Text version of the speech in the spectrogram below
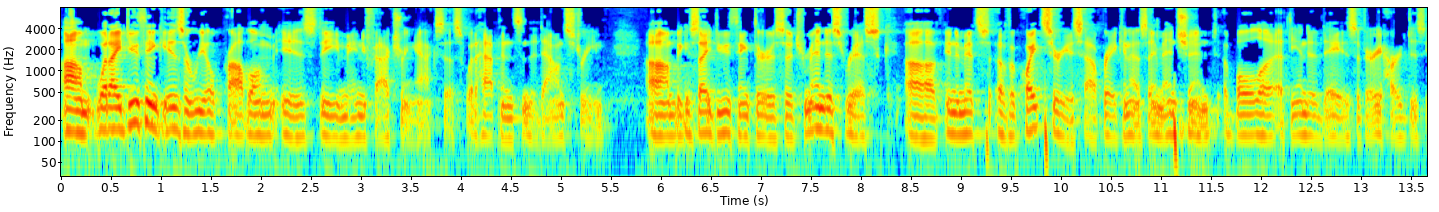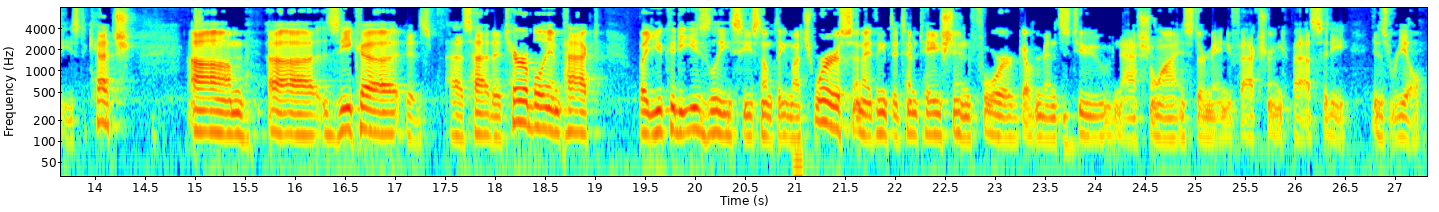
Um, what I do think is a real problem is the manufacturing access, what happens in the downstream. Um, because I do think there is a tremendous risk of, in the midst of a quite serious outbreak, and as I mentioned, Ebola at the end of the day is a very hard disease to catch. Um, uh, Zika is, has had a terrible impact, but you could easily see something much worse. And I think the temptation for governments to nationalize their manufacturing capacity is real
